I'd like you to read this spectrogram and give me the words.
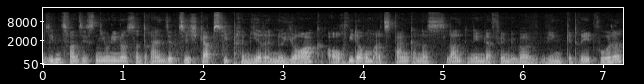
27. Juni 1973 gab es die Premiere in New York, auch wiederum als Dank an das Land, in dem der Film überwiegend gedreht wurde.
